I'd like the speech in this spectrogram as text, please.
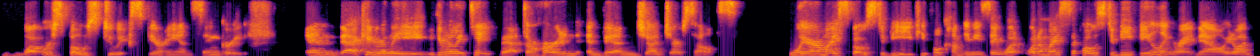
what we're supposed to experience in grief. And that can really, we can really take that to heart and, and then judge ourselves where am I supposed to be? People come to me and say, what, what am I supposed to be feeling right now? You know, I'm,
